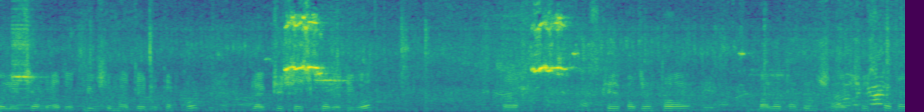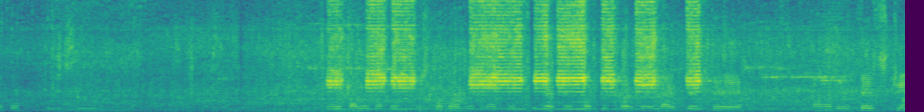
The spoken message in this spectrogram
বলেছি, আমরা দক্ষিণ সুরমাতে ঢোকার পর লাইভটি শেষ করে দিব। আজকে পর্যন্ত ভালো থাকুন, সবাই সুস্থ থাকুন। ভালো থাকুন, সুস্থ থাকুন। সিলেটে লাইভ দেখতে। আমাদের পেজটি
